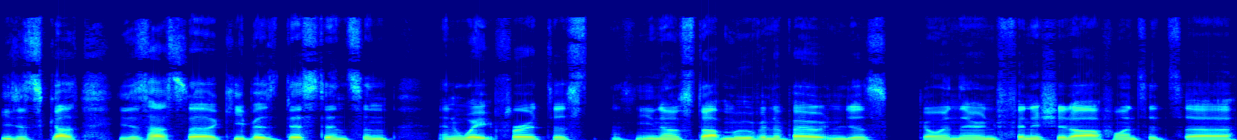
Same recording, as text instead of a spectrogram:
he just got he just has to keep his distance and and wait for it to you know stop moving about and just go in there and finish it off once it's uh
